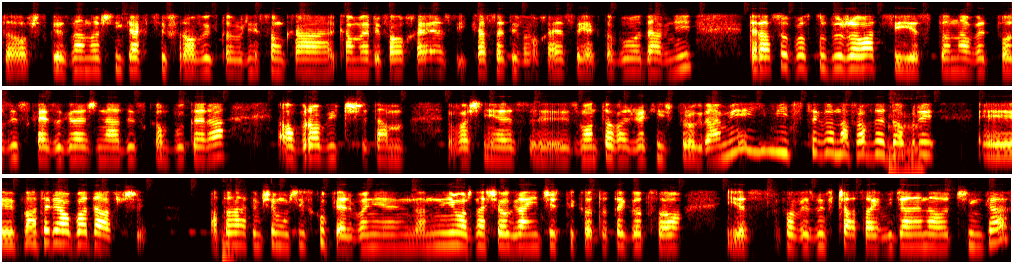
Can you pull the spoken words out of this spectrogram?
to wszystko jest na nośnikach cyfrowych, to już nie są ka- kamery VHS i kasety VHS, jak to było dawniej. Teraz po prostu dużo łatwiej jest to nawet pozyskać, zgrać na dysk komputera, obrobić czy tam właśnie zmontować w jakimś programie i mieć z tego naprawdę dobry e, materiał badawczy. A to na tym się musi skupiać, bo nie, no, nie można się ograniczyć tylko do tego, co jest powiedzmy w czasach widziane na odcinkach,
